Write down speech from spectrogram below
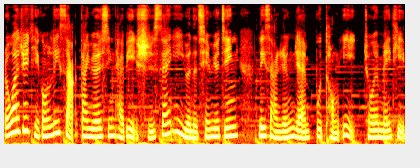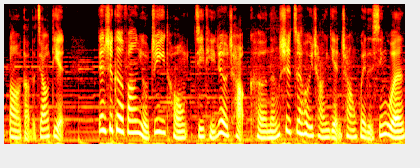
而 YG 提供 Lisa 大约新台币十三亿元的签约金，Lisa 仍然不同意，成为媒体报道的焦点。但是各方有志一同，集体热炒可能是最后一场演唱会的新闻，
